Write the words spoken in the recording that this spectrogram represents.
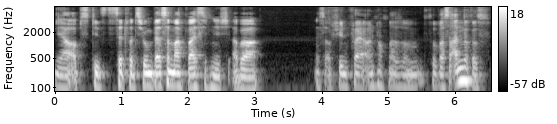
ja, ob es die Situation besser macht, weiß ich nicht, aber ist auf jeden Fall auch nochmal so, so was anderes.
